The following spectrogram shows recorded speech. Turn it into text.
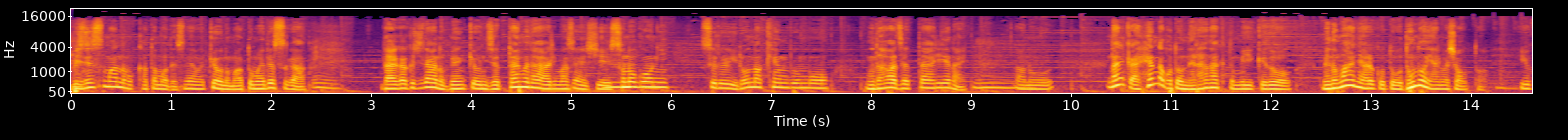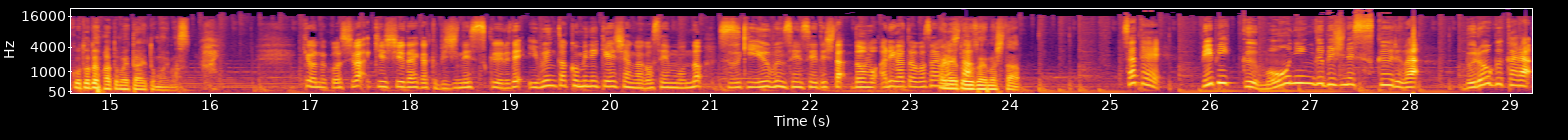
ビジネスマンの方もですね今日のまとめですが、大学時代の勉強に絶対無駄はありませんし、うん、その後にするいろんな見聞も無駄は絶対ありえない、うん、あの何か変なことを狙わなくてもいいけど目の前にあることをどんどんやりましょうということでまとめたいと思います。はい。今日の講師は九州大学ビジネススクールで異文化コミュニケーションがご専門の鈴木雄文先生でした。どうもありがとうございました。ありがとうございました。さてビビックモーニングビジネススクールはブログから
